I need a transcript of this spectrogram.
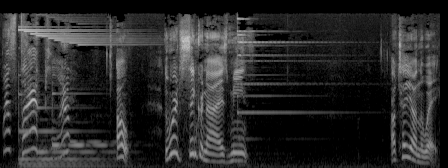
What's that, Pip? Oh, the word synchronized means. I'll tell you on the way,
